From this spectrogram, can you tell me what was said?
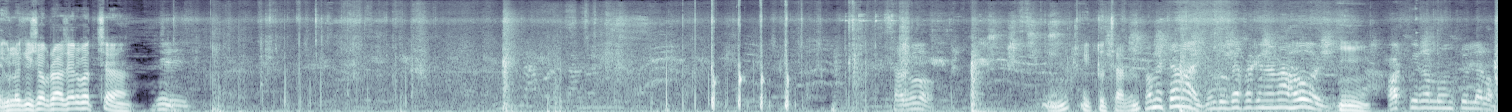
এগুলো কি সব রাজার বাচ্চা? জি একটু ছাড়ুন। সমস্যা নাই যদি বেচা কিনা না হয় হুম। হট করে লোন তুললে লাম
